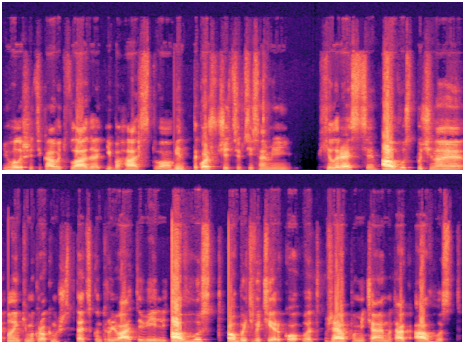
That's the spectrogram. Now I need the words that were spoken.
його лише цікавить влада і багатство. Він також вчиться в цій самій хілересці. Август починає маленькими кроками щось питатися контролювати Віллі. Август робить вечірку. От вже помічаємо, так? Август.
